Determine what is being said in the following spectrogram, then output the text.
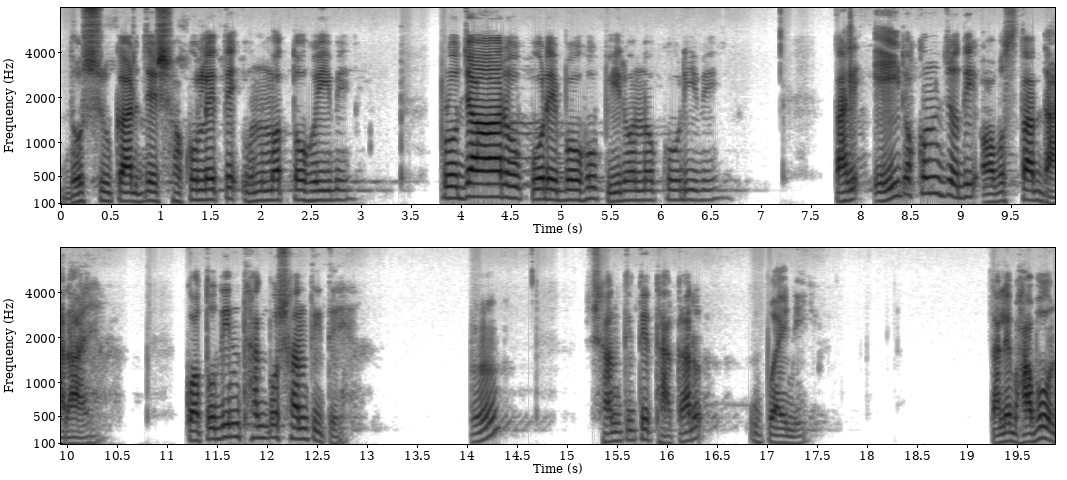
দস্যু কার্যে সকলেতে উন্মত্ত হইবে। প্রজার উপরে বহু পীড়ন করিবে। তাহলে এই রকম যদি অবস্থা দাঁড়ায় কতদিন থাকব শান্তিতে? হুম? শান্তিতে থাকার উপায় নেই। তাহলে ভাবুন,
